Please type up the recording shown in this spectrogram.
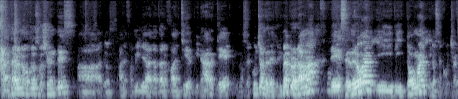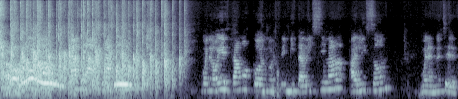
Faltaron otros oyentes, a, los- a la familia Lataro Falchi del Pinar, que nos escuchan desde el primer programa, eh, se drogan y, y toman y nos escuchan. ¡Bravo! Gracias, gracias. Bueno, hoy estamos con nuestra invitadísima Alison. Buenas noches.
